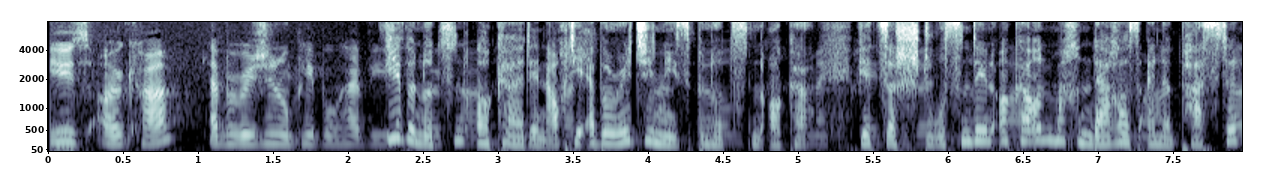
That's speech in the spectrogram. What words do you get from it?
Wir benutzen Ocker, denn auch die Aborigines benutzten Ocker. Wir zerstoßen den Ocker und machen daraus eine Paste,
